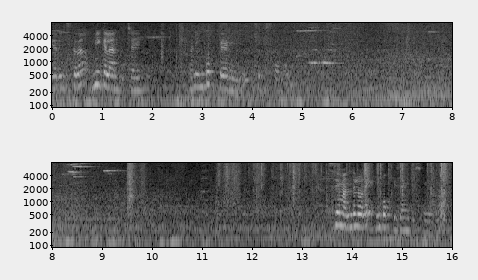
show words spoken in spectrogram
ఇయర్ రింగ్స్ కదా? మీకు ఎలా అనిపించాయి? కానీ ఇంకొక పేరు ఉంది. చూపిస్తాను. సేమ్ అందులోనే ఇంకొక డిజైన్ తీసుకున్నాను.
